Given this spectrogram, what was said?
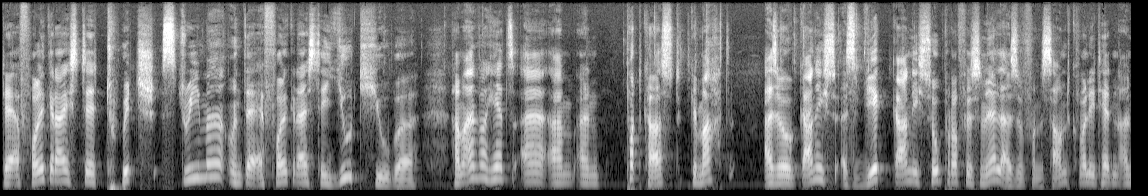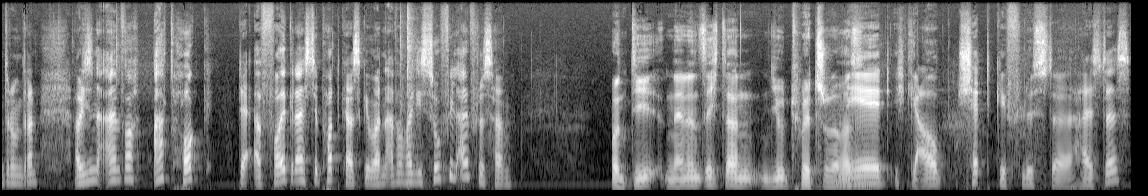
Der erfolgreichste Twitch-Streamer und der erfolgreichste YouTuber haben einfach jetzt äh, ähm, einen Podcast gemacht. Also gar nicht, so- es wirkt gar nicht so professionell, also von Soundqualität und allem drum und dran. Aber die sind einfach ad hoc der erfolgreichste Podcast geworden, einfach weil die so viel Einfluss haben. Und die nennen sich dann U-Twitch oder was? Nee, ich glaube, Chatgeflüster heißt das.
